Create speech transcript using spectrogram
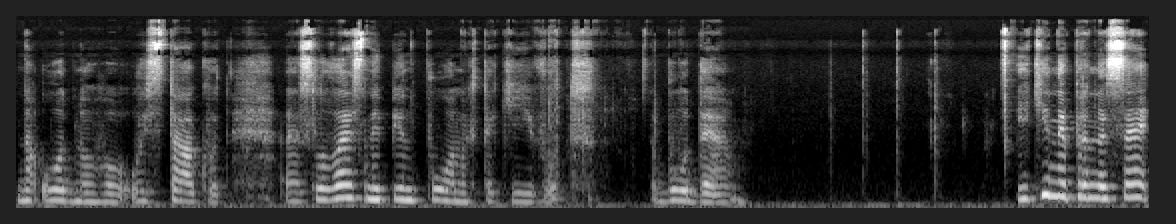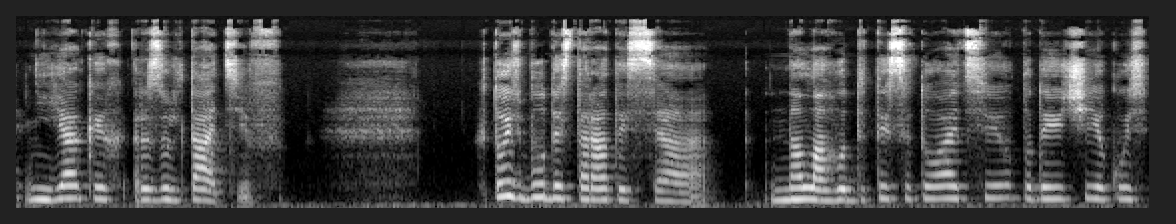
на одного. Ось так от. Словесний пінг-понг такий от буде який не принесе ніяких результатів. Хтось буде старатися налагодити ситуацію, подаючи якусь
